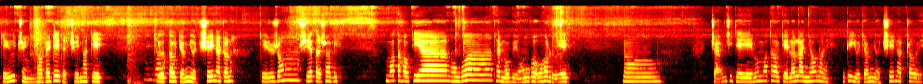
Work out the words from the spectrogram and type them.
chị ứ chuyện lo đây đây ta chuyện nó chị vừa tàu chậm nhiều chuyện nó cho nó chị rong xe ta sao đi mà ta học thì ngon quá thay một việc ngon quá họ lười nó chẳng chỉ chị mà mà ta học chị là là nhau này cứ thì vừa chậm nhiều chuyện nó trời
